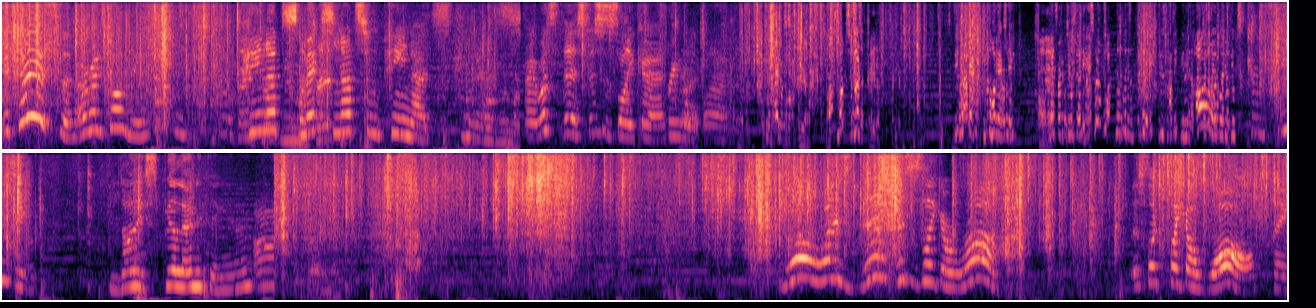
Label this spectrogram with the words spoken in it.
It is. I already told you. Peanuts, mixed three. nuts, and peanuts. Number- Alright, what's this? This is like a Pringle. Uh, oh, it's confusing. You Don't spill anything, you know? Whoa, what is this? This is like a rock. This looks like a wall thing.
